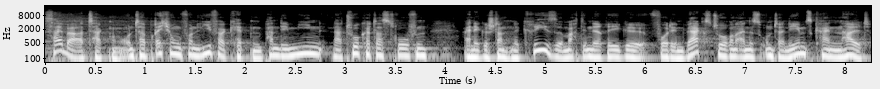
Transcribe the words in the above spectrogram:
Cyberattacken, Unterbrechung von Lieferketten, Pandemien, Naturkatastrophen, eine gestandene Krise macht in der Regel vor den Werkstoren eines Unternehmens keinen Halt.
